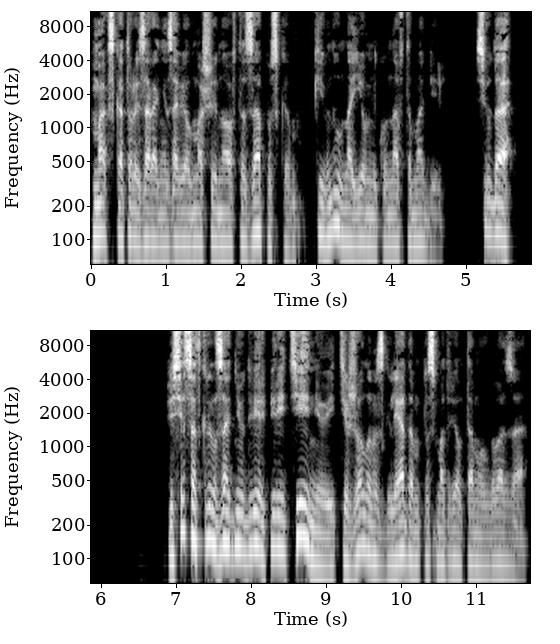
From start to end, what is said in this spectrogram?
Макс, который заранее завел машину автозапуском, кивнул наемнику на автомобиль. «Сюда!» Песец открыл заднюю дверь перед тенью и тяжелым взглядом посмотрел тому в глаза.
